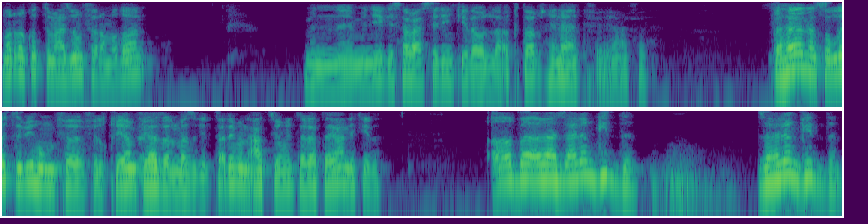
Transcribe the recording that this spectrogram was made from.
مرة كنت معزوم في رمضان. من من يجي سبع سنين كده ولا أكتر هناك في يعني فهنا صليت بيهم في, في القيام في هذا المسجد. تقريبا قعدت يومين ثلاثة يعني كده بقى زعلان جدا. زعلان جدا.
